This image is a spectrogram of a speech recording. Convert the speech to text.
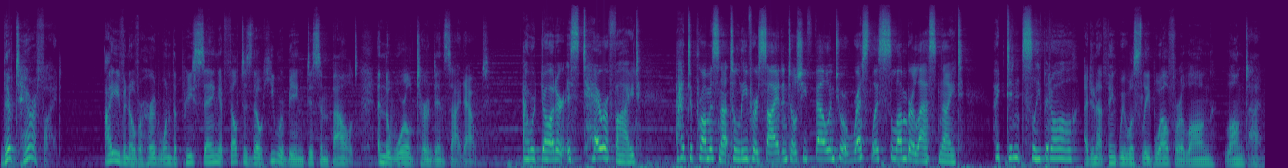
They're terrified. I even overheard one of the priests saying it felt as though he were being disemboweled and the world turned inside out. Our daughter is terrified. I had to promise not to leave her side until she fell into a restless slumber last night. I didn't sleep at all. I do not think we will sleep well for a long, long time.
